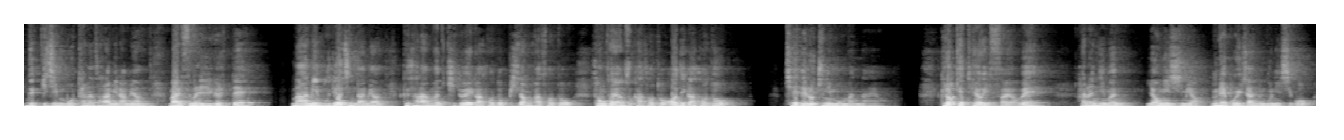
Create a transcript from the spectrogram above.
느끼지 못하는 사람이라면 말씀을 읽을 때 마음이 무뎌진다면 그 사람은 기도에 가서도 피정 가서도 성서 연수 가서도 어디 가서도 제대로 주님 못 만나요. 그렇게 되어 있어요. 왜? 하느님은 영이시며 눈에 보이지 않는 분이시고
